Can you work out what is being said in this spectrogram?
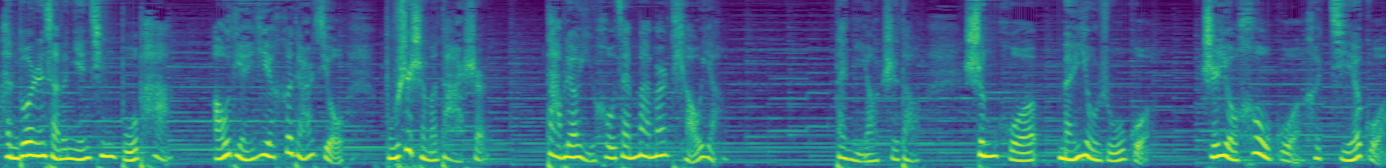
很多人想着年轻不怕，熬点夜喝点酒，不是什么大事儿，大不了以后再慢慢调养。但你要知道，生活没有如果，只有后果和结果。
